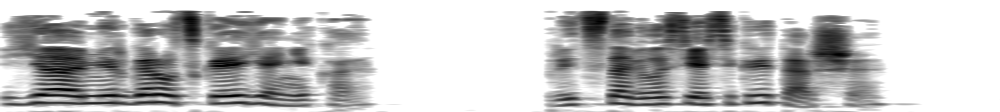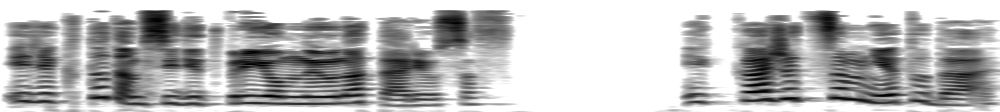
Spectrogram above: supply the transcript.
«Я Миргородская Яника», — представилась я секретарше. «Или кто там сидит в приемной у нотариусов?» «И кажется, мне туда».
